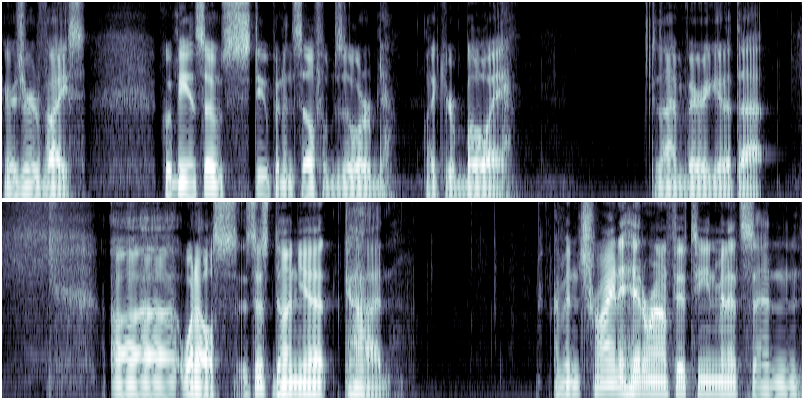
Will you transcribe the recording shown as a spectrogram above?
Here's your advice. Quit being so stupid and self absorbed like your boy. Because I'm very good at that. Uh, what else? Is this done yet? God. I've been trying to hit around 15 minutes and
